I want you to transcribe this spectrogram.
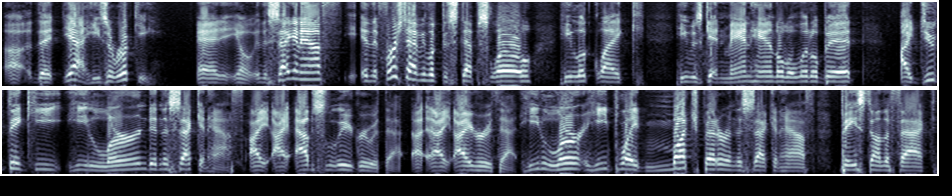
uh, that, yeah, he's a rookie. And, you know, in the second half, in the first half, he looked a step slow. He looked like he was getting manhandled a little bit. I do think he, he learned in the second half. I, I absolutely agree with that. I, I, I agree with that. He learned he played much better in the second half based on the fact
